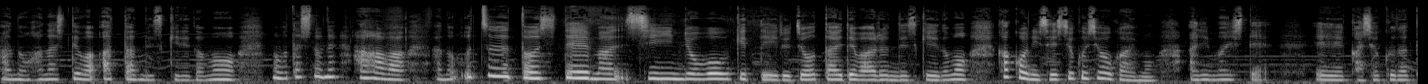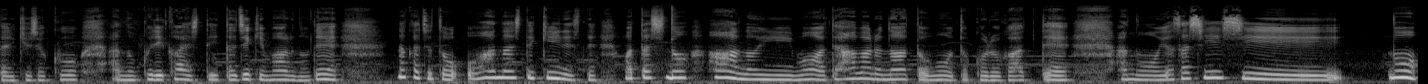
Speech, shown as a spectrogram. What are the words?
あのお話ではあったんですけれども私のね母はあのうつとして、まあ、診療を受けている状態ではあるんですけれども過去に摂食障害もありまして。えー過食だったり拒食をあの繰り返していた時期もあるのでなんかちょっとお話的にですね私の母の意も当てはまるなと思うところがあってあの優しいしの、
